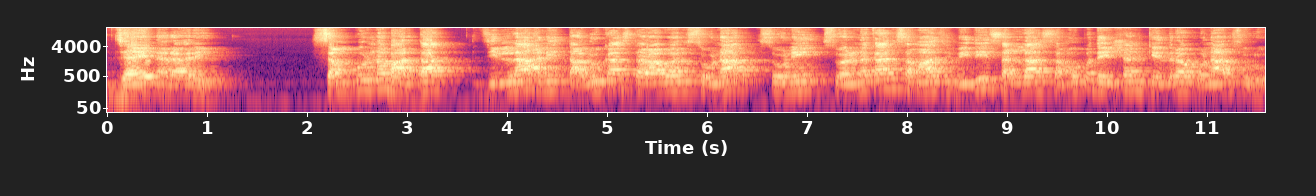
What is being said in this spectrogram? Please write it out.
जय नरहरी. संपूर्ण भारतात जिल्हा आणि तालुका स्तरावर सोनार सोने स्वर्णकार समाज विधी सल्ला समुपदेशन केंद्र होणार सुरू.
